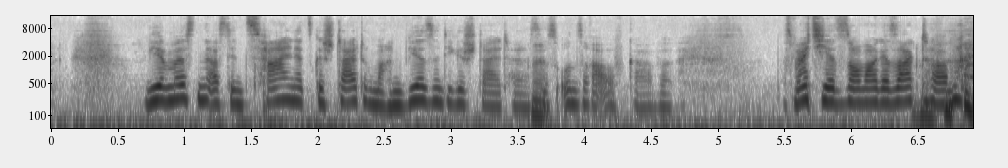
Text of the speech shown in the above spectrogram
wir müssen aus den Zahlen jetzt Gestaltung machen. Wir sind die Gestalter. Das ja. ist unsere Aufgabe. Das möchte ich jetzt nochmal gesagt haben.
